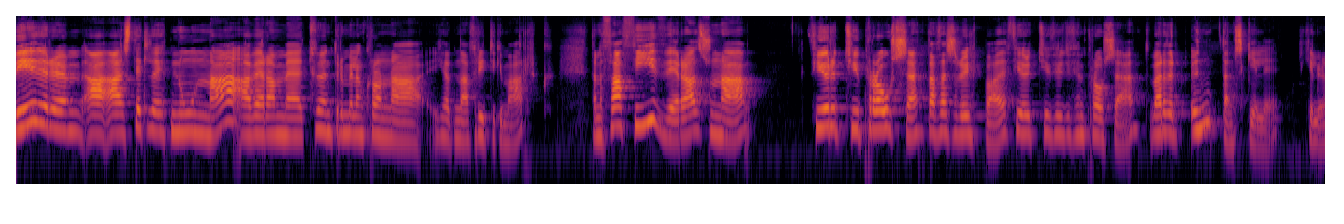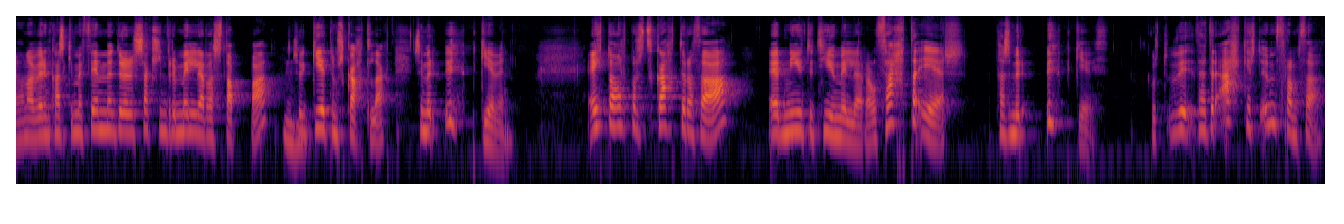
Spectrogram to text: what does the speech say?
Við erum að stilla upp núna að vera með 200 miljón króna hérna, frítíkjumark. Þannig að það þýðir að svona 40% af þessari uppæð, 40-45% verður undanskili skilur, þannig að við erum kannski með 500-600 miljardar stappa sem við getum skattlagt sem er uppgefin 1,5% skattur á það er 9-10 miljardar og þetta er það sem er uppgefið. Þetta er ekkert umfram það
